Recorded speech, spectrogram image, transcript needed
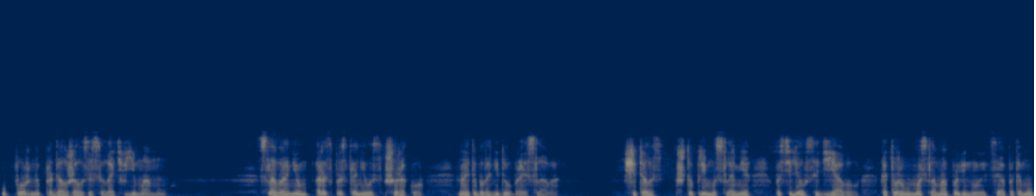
упорно продолжал засылать в Ямаму. Слава о нем распространилась широко, но это была недобрая слава. Считалось, что при Масламе поселился дьявол – которому Маслама повинуется, а потому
